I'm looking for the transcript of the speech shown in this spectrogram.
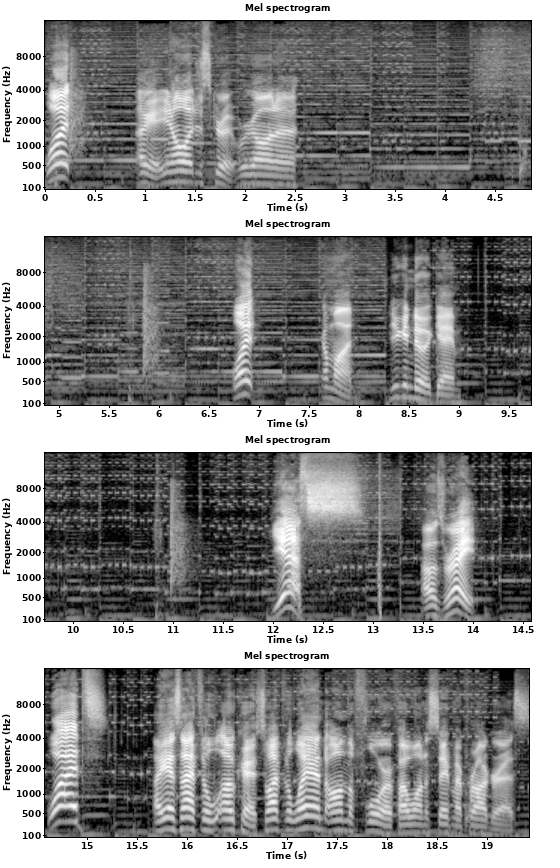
What? Okay, you know what? Just screw it. We're to... What? Come on. You can do it, game. Yes! I was right. What? I guess I have to... Okay, so I have to land on the floor if I want to save my progress.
